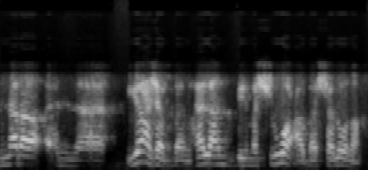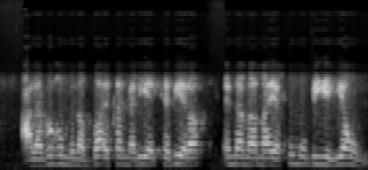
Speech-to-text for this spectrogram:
أن نرى أن يعجب هالاند بمشروع برشلونة. على الرغم من الضائقة المالية الكبيرة إنما ما يقوم به اليوم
